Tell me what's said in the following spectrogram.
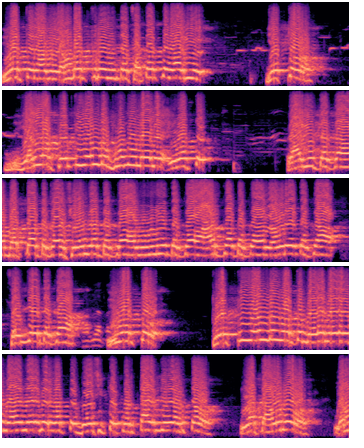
ಇವತ್ತು ನಾವು ಎಂಬತ್ತರಿಂದ ಸತತವಾಗಿ ಎಷ್ಟು ಎಲ್ಲ ಪ್ರತಿಯೊಂದು ಭೂಮಿ ಮೇಲೆ ಇವತ್ತು ರಾಗಿ ತಕ್ಕ, ಭತ್ತ ತಕ್ಕ, ಶೇಂಗಾ ತಕ್ಕ, ಹುರುಳಿ ತಕ್ಕ, ಆರ್ಕ ತಕ್ಕ, ಲವಣೆ ತಕ್ಕ ಸಜ್ಜೆ ತಕ್ಕ ಇವತ್ತು ಪ್ರತಿಯೊಂದು ಇವತ್ತು ಬೆಳೆ ಬೆಳೆ ಬೆಳೆ ಬೆಳೆ ಇವತ್ತು ದೇಶಕ್ಕೆ ಕೊಡ್ತಾ ಇದ್ದೀವಿ ಹೊರತು. ಇವತ್ತು ಅವರು ನಮ್ಮ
